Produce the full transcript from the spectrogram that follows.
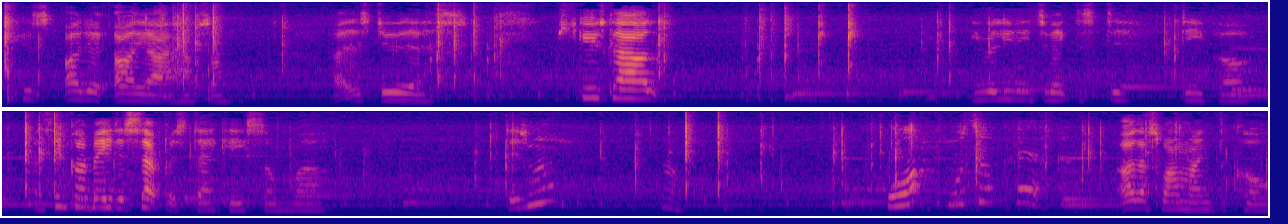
Because I don't, oh yeah, I have some. Right, let's do this. Excuse Cal. You really need to make this di deeper. I think I made a separate staircase somewhere. Didn't I? Oh. What? What's up here? Oh, that's why I mined the coal.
